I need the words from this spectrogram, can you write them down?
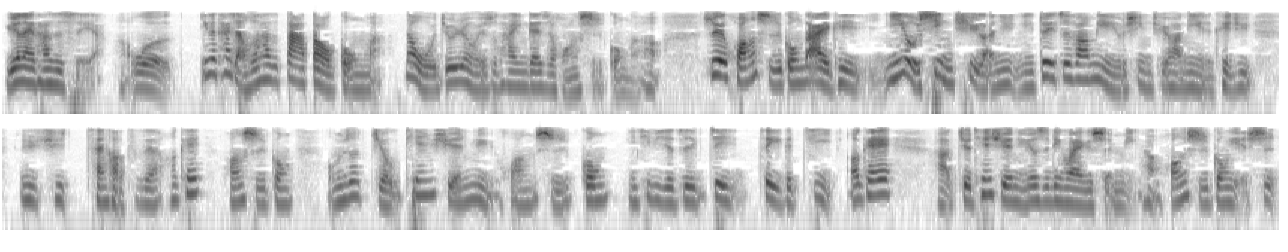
原来他是谁啊？我因为他讲说他是大道公嘛，那我就认为说他应该是黄石公了哈。所以黄石公大家也可以，你有兴趣了，你你对这方面有兴趣的话，你也可以去去去参考资料。OK，黄石公，我们说九天玄女黄石公，你记不记得这这这一个记？OK。啊，九天玄女又是另外一个神明哈，黄石公也是，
